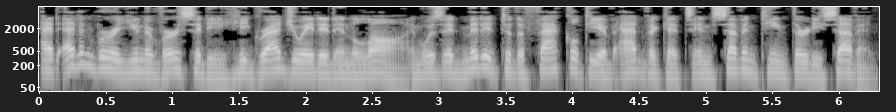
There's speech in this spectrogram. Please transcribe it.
At Edinburgh University he graduated in law and was admitted to the Faculty of Advocates in 1737.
